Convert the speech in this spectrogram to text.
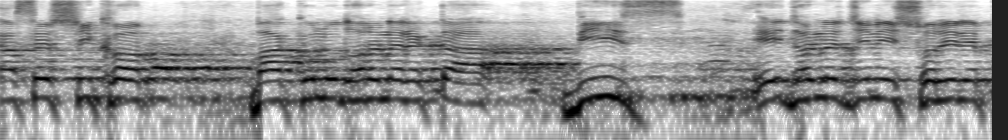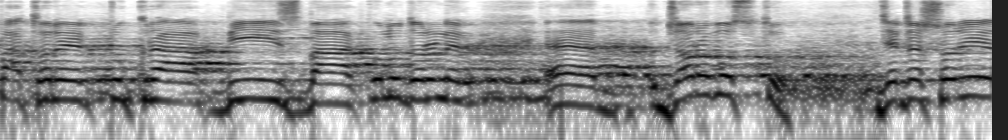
গাছের শিখর বা কোনো ধরনের একটা বীজ, এই ধরনের জিনিস শরীরে পাথরের টুকরা, বীজ বা কোনো ধরনের জড়বস্তু যেটা শরীরে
